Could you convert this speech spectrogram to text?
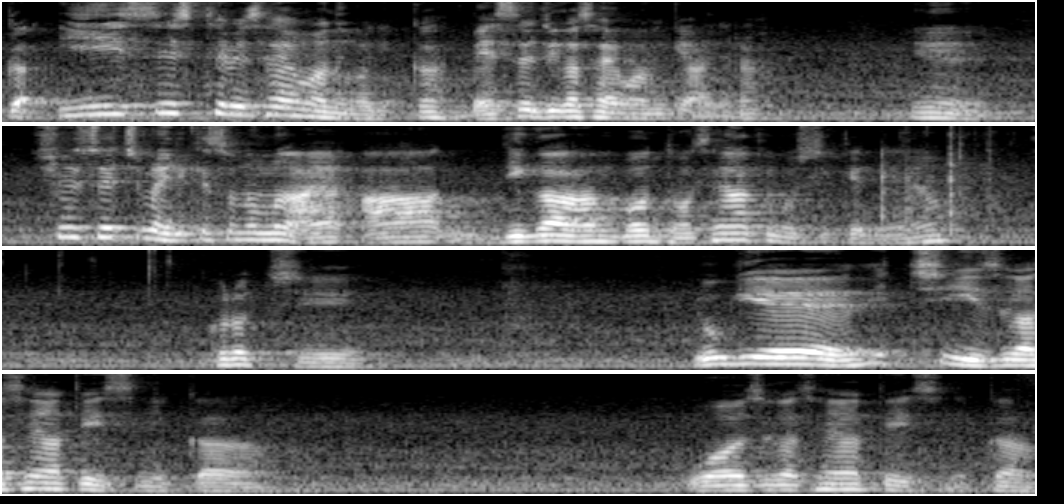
그러니까 이 시스템이 사용하는 거니까 메시지가 사용하는 게 아니라. 예. 실수했지만 이렇게 써놓으면 아, 아 네가 한번 더 생각해 볼 수 있겠네요. 그렇지. 여기에 which is가 생략돼 있으니까 was가 생략돼 있으니까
